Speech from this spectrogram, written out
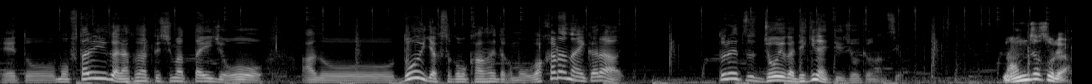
えっ、と、もう2人が亡くなってしまった以上、あのーどういう約束も交わされたかもうわからないから、とりあえず上映ができないっていう状況なんですよ。なんじゃそりゃ。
